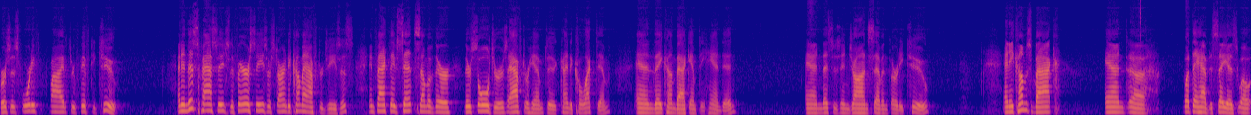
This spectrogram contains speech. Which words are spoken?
verses 45 through 52. And in this passage, the Pharisees are starting to come after Jesus. In fact, they've sent some of their, their soldiers after him to kind of collect him, and they come back empty handed. And this is in John 7:32. And he comes back, and uh, what they have to say is, well,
